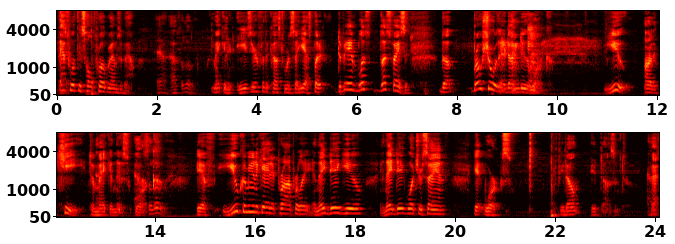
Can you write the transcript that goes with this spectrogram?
That's what this whole program's about. Yeah, absolutely. Making it easier for the customer to say yes. But it, to be, let's let's face it, the brochure there doesn't do the work. You are the key to making this work. Absolutely. If you communicate it properly and they dig you and they dig what you're saying, it works. If you don't, it doesn't. That,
